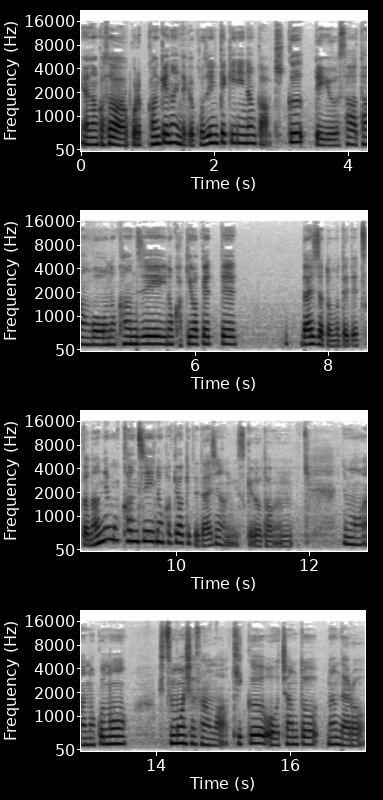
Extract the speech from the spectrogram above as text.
いやなんかさこれ関係ないんだけど個人的になんか「聞く」っていうさ単語の漢字の書き分けって大事だと思っててつか何でも漢字の書き分けって大事なんですけど多分。でもあのこの質問者さんは「聞く」をちゃんとなんだろ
